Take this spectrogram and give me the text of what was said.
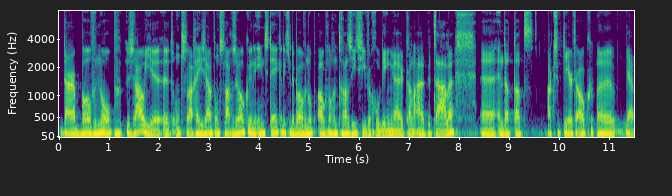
daarbovenop zou je het ontslag, je zou het ontslag zo kunnen insteken dat je daarbovenop ook nog een transitievergoeding uh, kan uitbetalen. Uh, en dat dat accepteert ook uh, ja,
